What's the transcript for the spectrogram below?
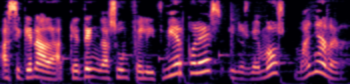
Así que nada, que tengas un feliz miércoles y nos vemos mañana.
